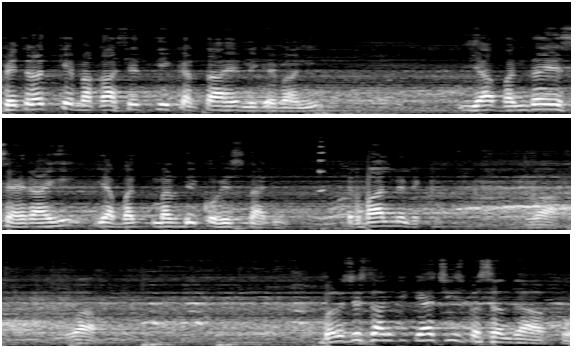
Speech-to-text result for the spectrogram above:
फितरत के मकासद की करता है निगहबानी या बंद सहराई या मर्द कोहिस्तानी इकबाल ने लिखा। वाह वाह। बलूचिस्तान की क्या चीज़ पसंद है आपको?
